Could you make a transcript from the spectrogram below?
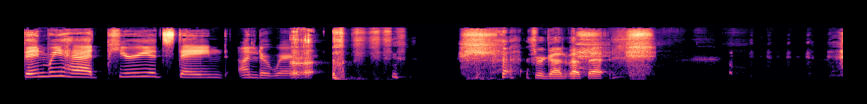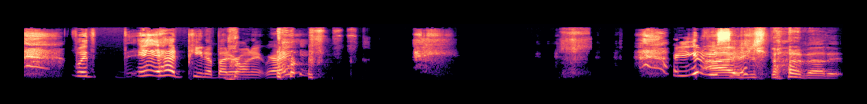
Then we had period stained underwear. I forgot about that. With it had peanut butter on it, right? Are you gonna be I sick? I just thought about it.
